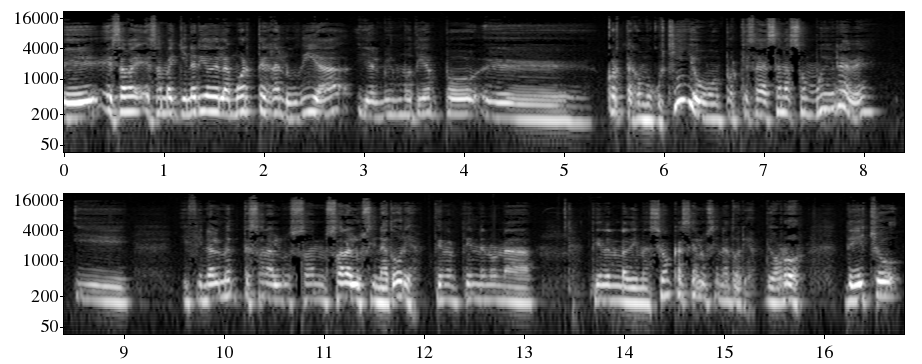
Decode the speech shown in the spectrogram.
eh, esa, esa, maquinaria de la muerte es aludía y al mismo tiempo eh, corta como cuchillo, porque esas escenas son muy breves y, y finalmente son, son, son alucinatorias, tienen, tienen, una, tienen una dimensión casi alucinatoria, de horror. De hecho,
